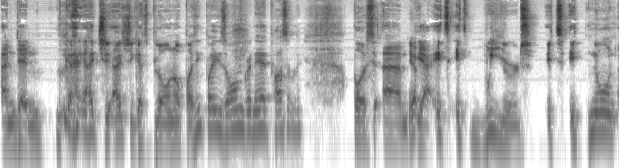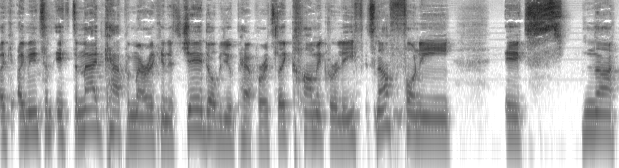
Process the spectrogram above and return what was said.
and then actually actually gets blown up. I think by his own grenade, possibly. But um, Yep. yeah, it's it's weird. It's it known like I mean, it's, it's the madcap American. It's J.W. Pepper. It's like comic relief. It's not funny. It's not.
